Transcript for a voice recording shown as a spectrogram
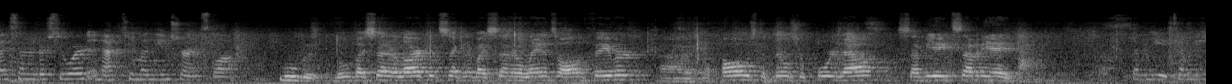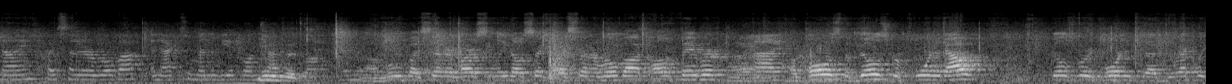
By Senator Seward, an act to amend the insurance law. Move it. Moved by Senator Larkin, seconded by Senator Lanza. All in favor? Aye. Opposed? The bills reported out. 7878. 7879 by Senator Robach, an act to amend the vehicle and traffic law. Uh, Moved by Senator Marcellino, seconded by Senator Robach. All in favor? Aye. Opposed? The bills reported out. Bills were reported uh, directly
